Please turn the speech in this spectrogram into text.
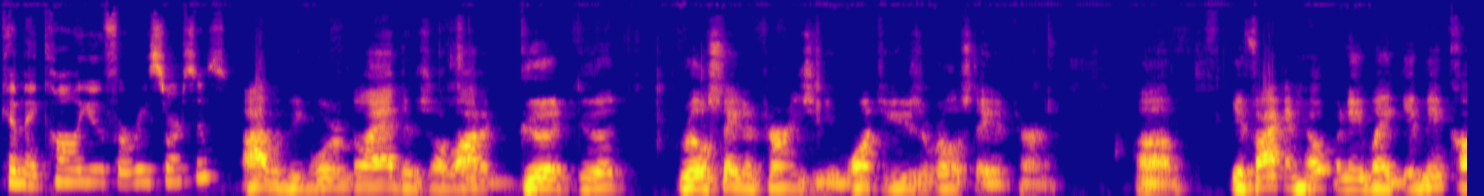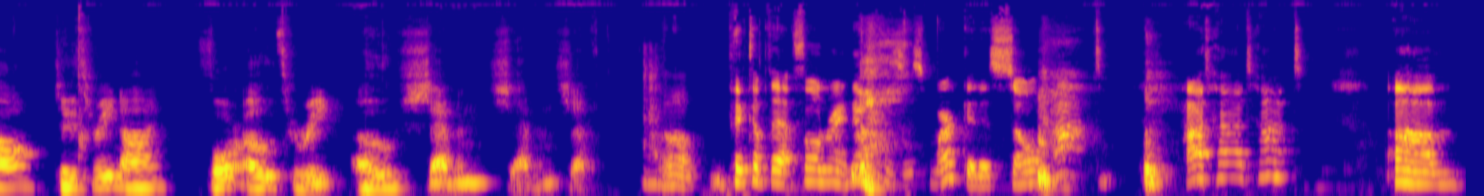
can they call you for resources? I would be more than glad. There's a lot of good, good real estate attorneys, and you want to use a real estate attorney. Um, if I can help in any way, give me a call, 239 403 0777. Oh, pick up that phone right now because this market is so hot. Hot, hot, hot. Um,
